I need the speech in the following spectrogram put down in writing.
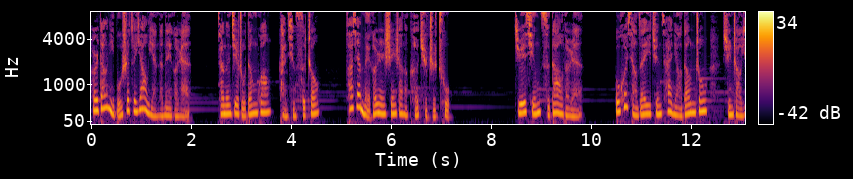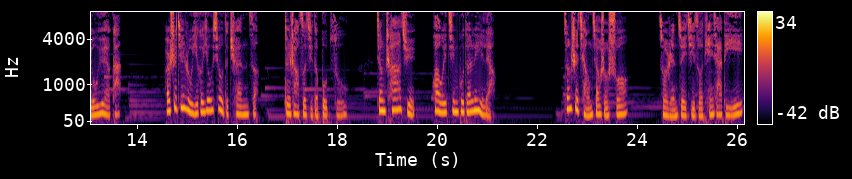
而当你不是最耀眼的那个人，才能借助灯光看清四周，发现每个人身上的可取之处。觉醒此道的人，不会想在一群菜鸟当中寻找优越感，而是进入一个优秀的圈子，对照自己的不足，将差距化为进步的力量。曾仕强教授说：“做人最忌做天下第一，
